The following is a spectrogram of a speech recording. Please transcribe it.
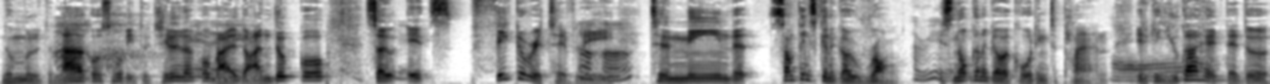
눈물도 나고 소리도 지르고 말도 안 듣고. So it's figuratively Uh-huh. to mean that something's going to go wrong. Oh, really? It's not going to go according to plan. 이렇게 육아할 때도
